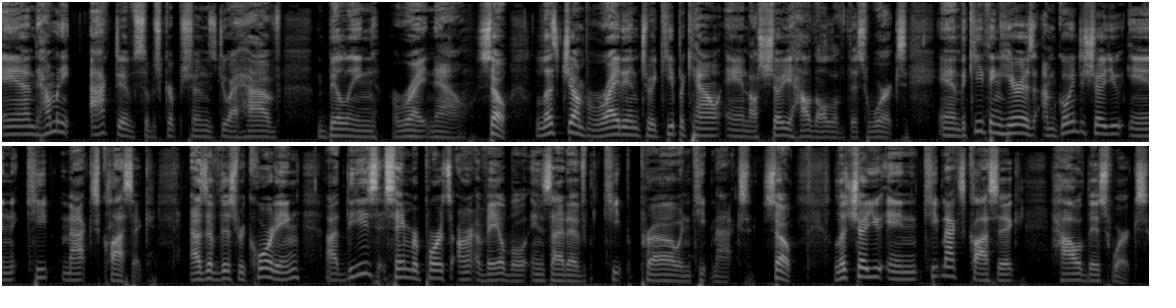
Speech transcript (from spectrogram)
and how many active subscriptions do I have billing right now. So let's jump right into a Keap account and I'll show you how all of this works. And the key thing here is I'm going to show you in Keap Max Classic. As of this recording, uh, these same reports aren't available inside of Keap Pro and Keap Max. So let's show you in Keap Max Classic how this works.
